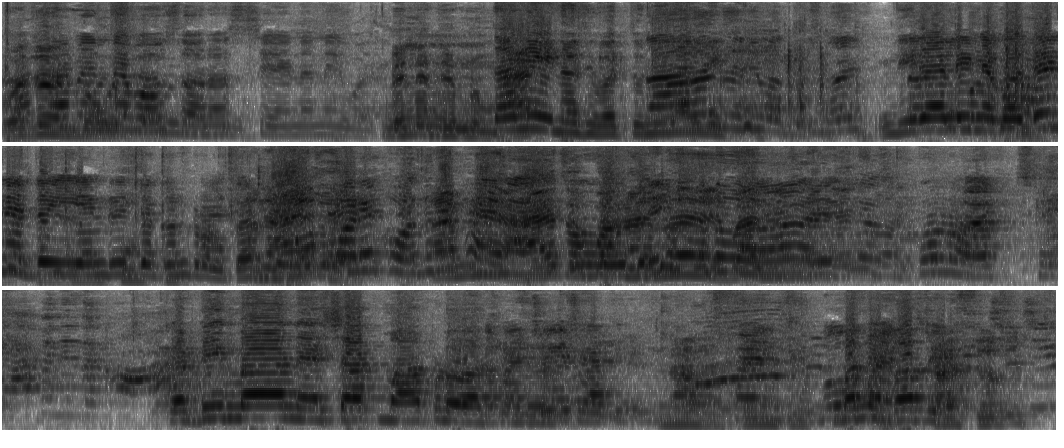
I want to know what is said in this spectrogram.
વજન બહુ સરસ છે બેલે તેમનું તને નથી વધતું નિરાલી. ને વધે ને તો એની રીતે કંટ્રોલ કરે કઢીમાં ને શાકમાં આપણો હાથ મને ભાભી.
